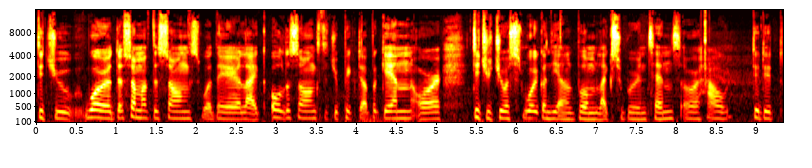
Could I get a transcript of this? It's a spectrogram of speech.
did you? Were the some of the songs were there like all the songs that you picked up again, or did you just work on the album like super intense, or how did it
